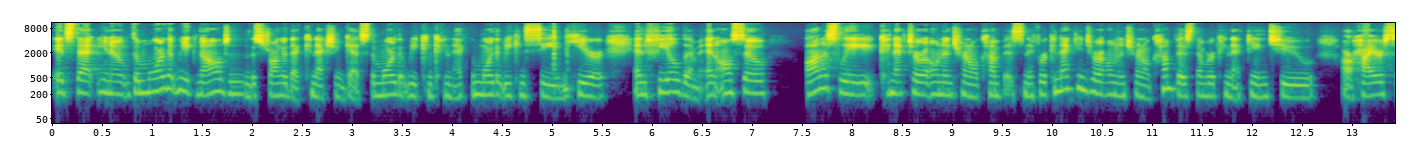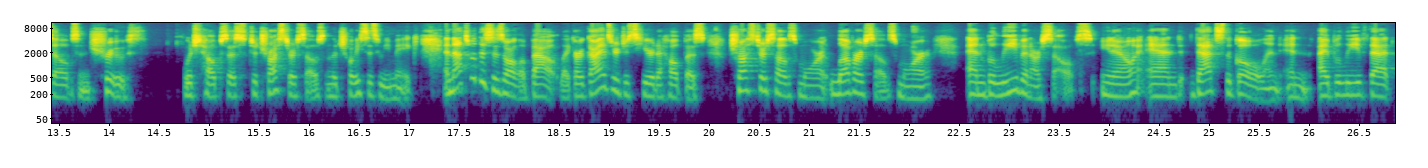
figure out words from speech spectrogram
It's that you know the more that we acknowledge them the stronger that connection gets the more that we can connect the more that we can see and hear and feel them. And also honestly connect to our own internal compass. And if we're connecting to our own internal compass then we're connecting to our higher selves and truth which helps us to trust ourselves and the choices we make. And that's what this is all about. Like our guides are just here to help us trust ourselves more, love ourselves more, and believe in ourselves, you know, and that's the goal. And and I believe that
